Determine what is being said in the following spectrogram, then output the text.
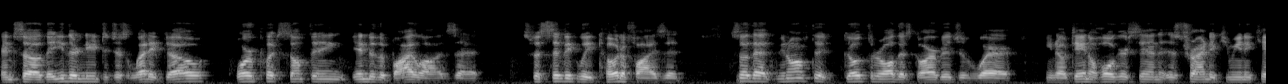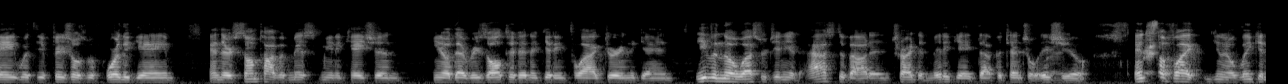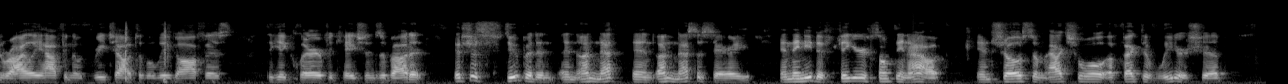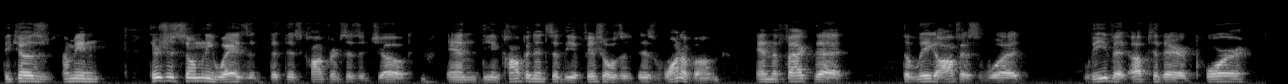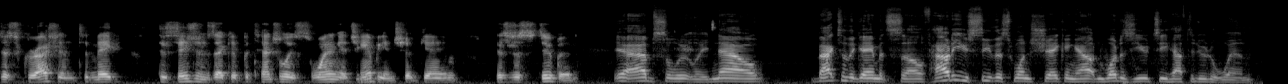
And so they either need to just let it go or put something into the bylaws that specifically codifies it so that you don't have to go through all this garbage of where you know, Dana Holgorsen is trying to communicate with the officials before the game, and there's some type of miscommunication, you know, that resulted in it getting flagged during the game, even though West Virginia had asked about it and tried to mitigate that potential issue. And stuff like, you know, Lincoln Riley having to reach out to the league office to get clarifications about it. It's just stupid and, and, unne- and unnecessary, and they need to figure something out and show some actual effective leadership because, I mean, there's just so many ways that, that this conference is a joke, and the incompetence of the officials is, is one of them, and the fact that the league office would leave it up to their poor discretion to make decisions that could potentially swing a championship game is just stupid. Yeah, absolutely. Now, back to the game itself. How do you see this one shaking out, and what does UT have to do to win?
